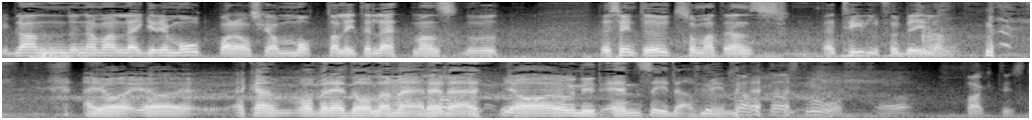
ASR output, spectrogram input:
Ibland när man lägger emot bara och ska måtta lite lätt, man, det ser inte ut som att det ens är till för bilen. Nej, jag, jag, jag kan vara beredd att hålla med dig där. Jag har hunnit en sida av min. Katastrof, ja, faktiskt.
